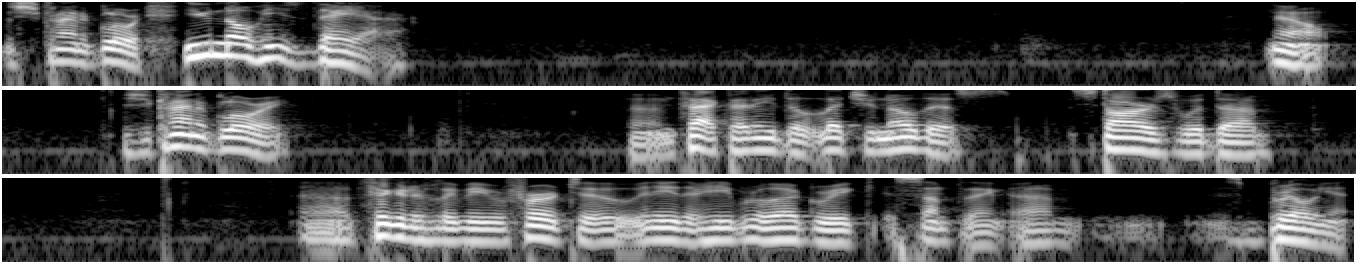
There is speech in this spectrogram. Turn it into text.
the Shekinah glory. You know he's there. Now, the Shekinah glory. Uh, in fact, I need to let you know this. Stars would uh, uh, figuratively be referred to in either Hebrew or Greek as something um, is brilliant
